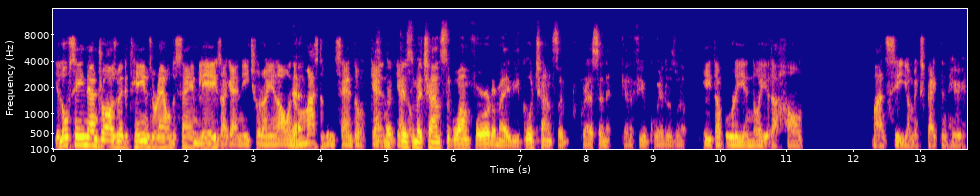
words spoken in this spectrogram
you love seeing them draws where the teams around the same leagues are getting each other, you know, and yeah. the massive incentive getting. So it gives them a chance to go on forward, or maybe a good chance to progress in it, get a few quid as well. Peterborough United at home. Man City, I'm expecting here.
